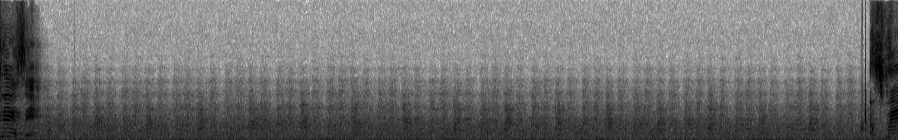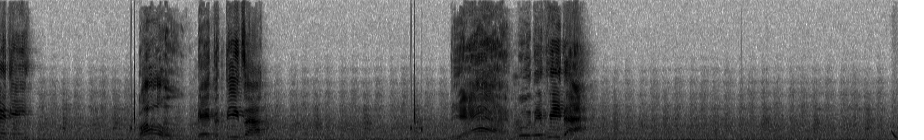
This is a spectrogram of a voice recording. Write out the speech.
Madre Altese. Sweetie. Oh, Betatita. Yeah, mude vida. Oh,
